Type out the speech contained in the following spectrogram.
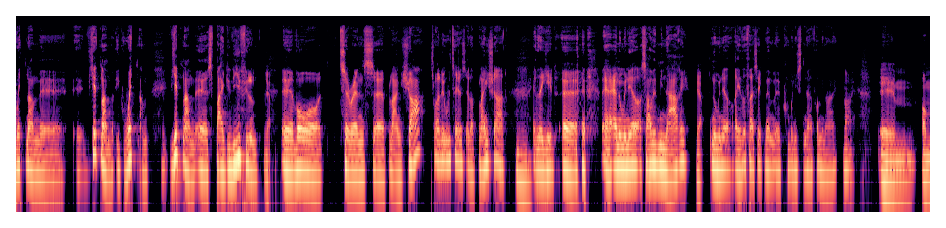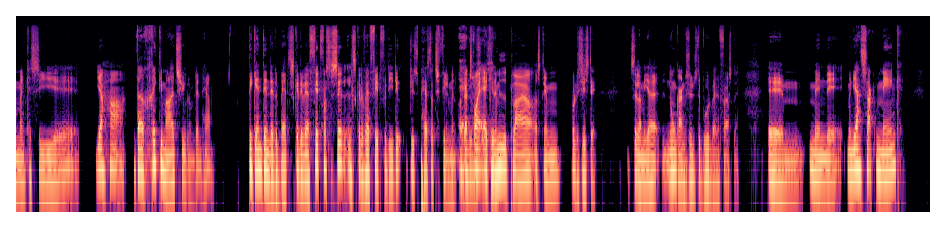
Vietnam, øh, øh, Vietnam, ikke Vietnam, Vietnam øh, Spike Lee-film, Ja. øh, hvor Terence øh, Blanchard, tror jeg det udtales, eller Blanchard, mm. jeg ved ikke helt, øh, er, er nomineret. Og så har vi Minari Ja. nomineret, og jeg ved faktisk ikke, hvem øh, komponisten er fra Minari. Nej. Øhm, om man kan sige, øh, jeg har været rigtig meget i tvivl om den her. Det er igen den der debat. Skal det være fedt for sig selv, eller skal det være fedt, fordi det, det passer til filmen? Og Ja, der tror jeg, at akademiet plejer at stemme på det sidste. Selvom jeg nogle gange synes, det burde være det første. Øhm, men, øh, men jeg har sagt Mank,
